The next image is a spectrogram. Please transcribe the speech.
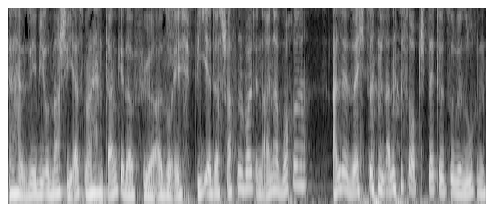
Sebi und Maschi, erstmal danke dafür. Also ich, wie ihr das schaffen wollt, in einer Woche alle 16 Landeshauptstädte zu besuchen,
